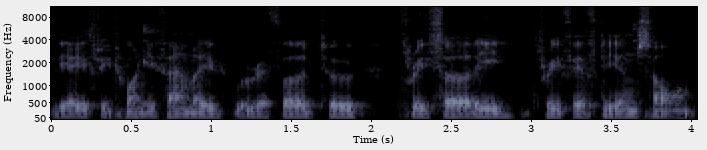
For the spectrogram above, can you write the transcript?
the A320 family we referred to, 330, 350, and so on.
